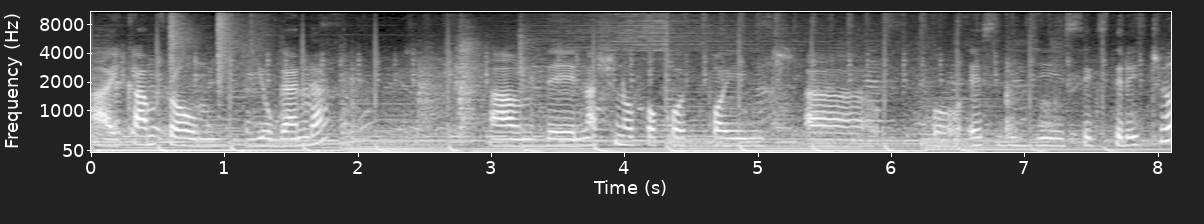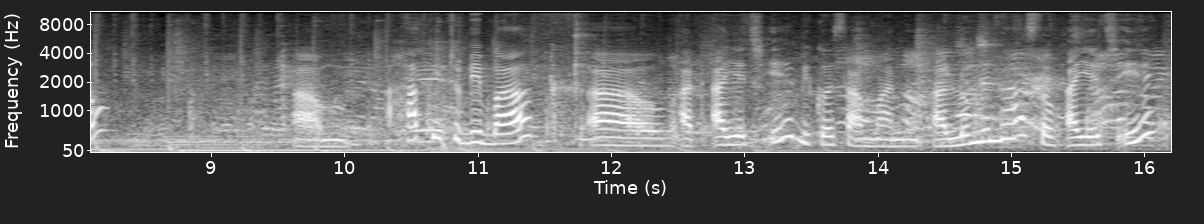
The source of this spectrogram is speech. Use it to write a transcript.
I come from Uganda. I'm the national focal point uh, for SDG 632. I'm happy to be back uh, at IHE because I'm an alumnus of IHE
